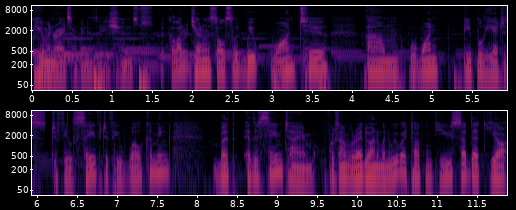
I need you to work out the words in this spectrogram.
human rights organizations. A lot of journalists also we want to um, we want people here to to feel safe, to feel welcoming. But at the same time, for example, Redwan, when we were talking to you, you said that your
